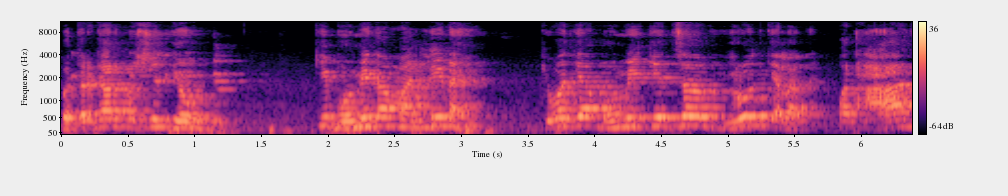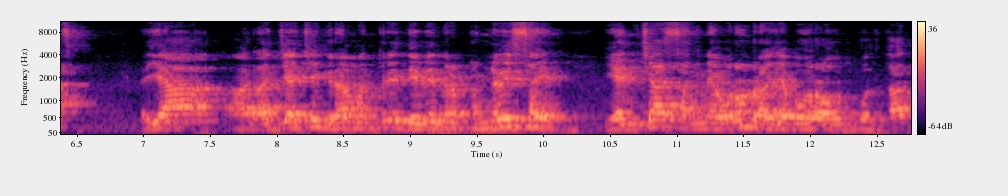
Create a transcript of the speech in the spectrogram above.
पत्रकार परिषद घेऊन की भूमिका मांडली नाही किंवा त्या भूमिकेचा विरोध केला नाही. पण आज या राज्याचे गृहमंत्री देवेंद्र फडणवीस साहेब यांच्या सांगण्यावरून राजाभाऊ राऊत बोलतात.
